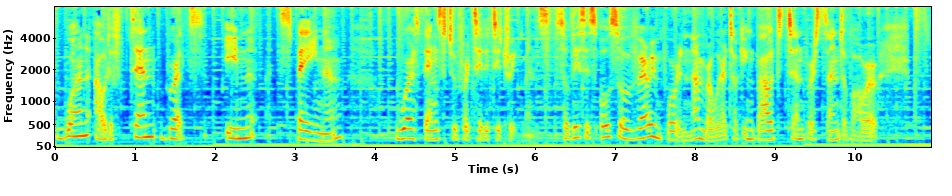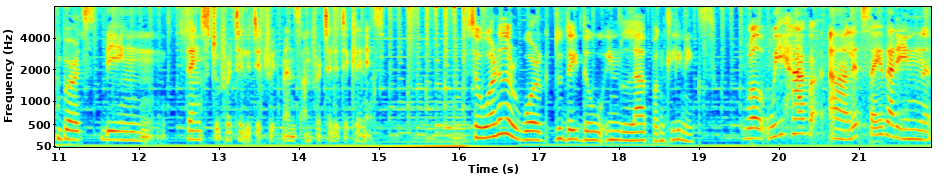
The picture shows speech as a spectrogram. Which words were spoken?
one out of 10 births in Spain were thanks to fertility treatments. So, this is also a very important number. We're talking about 10% of our births being thanks to fertility treatments and fertility clinics. So, what other work do they do in the lab and clinics? Well, we have, uh, let's say that in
